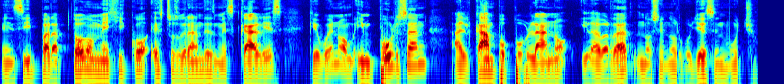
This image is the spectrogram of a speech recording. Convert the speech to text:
en sí, para todo México, estos grandes mezcales que, bueno, impulsan al campo poblano y la verdad nos enorgullecen mucho.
